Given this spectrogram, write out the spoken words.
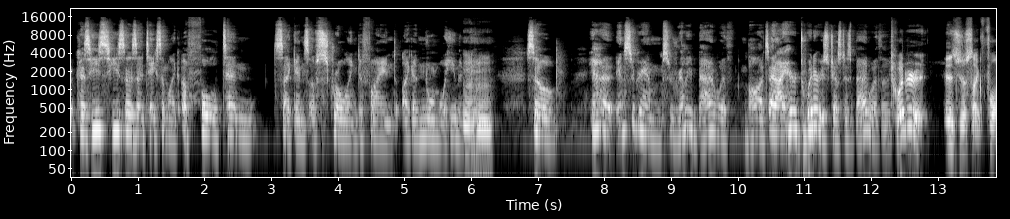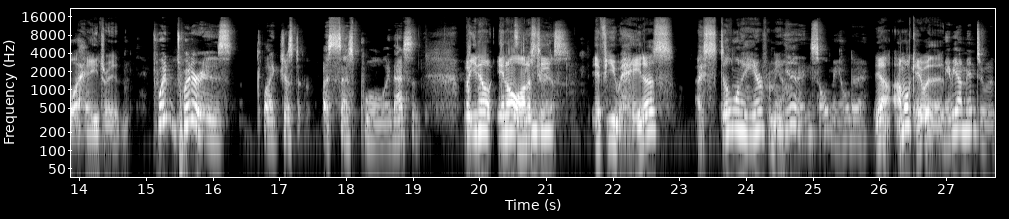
because he's he says it takes him like a full ten seconds of scrolling to find like a normal human being. hmm So yeah, Instagram's really bad with bots, and I hear Twitter is just as bad with it. Twitter is just like full of hatred. Twi- Twitter is like just a cesspool. Like that's But you know, in all honesty, dangerous. if you hate us, I still want to hear from you. yeah, insult me all day. Yeah, I'm okay with it. Maybe I'm into it.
